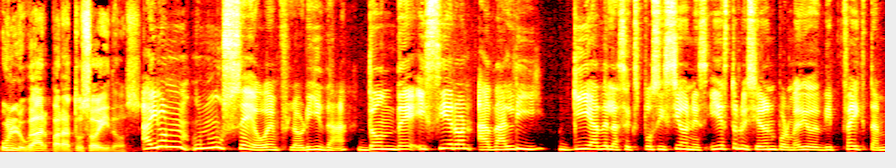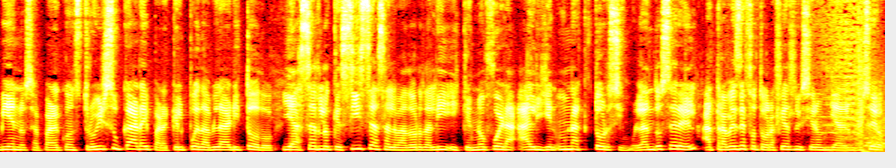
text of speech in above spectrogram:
un lugar para tus oídos. Hay un, museo en Florida donde hicieron a Dalí guía de las exposiciones y esto lo hicieron por medio de deepfake también, o sea, para construir su cara y para que él pueda hablar y todo y hacer lo que sí sea Salvador Dalí y que no fuera alguien, un actor simulando ser él, a través de fotografías lo hicieron guía del museo.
